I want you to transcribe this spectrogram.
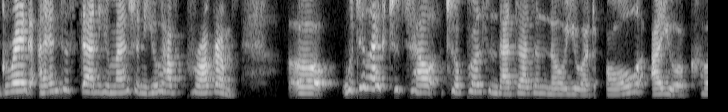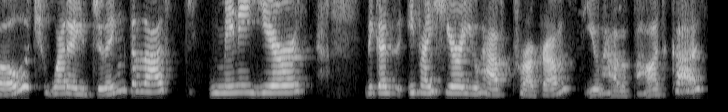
Gregg, I understand you mentioned you have programs. Uh, would you like to tell to a person that doesn't know you at all? Are you a coach? What are you doing the last many years? Because if I hear you have programs, you have a podcast,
